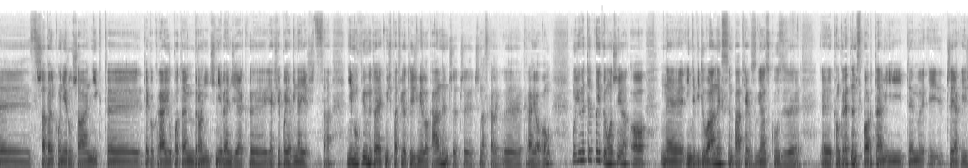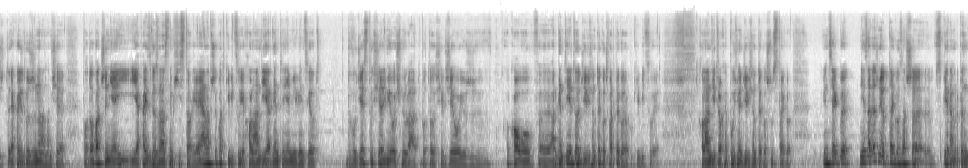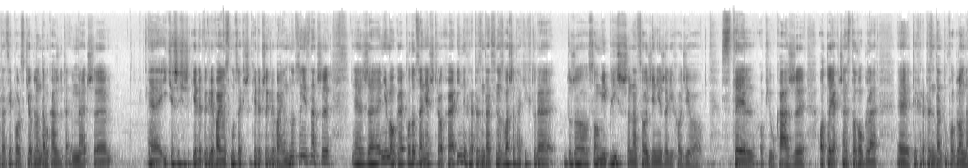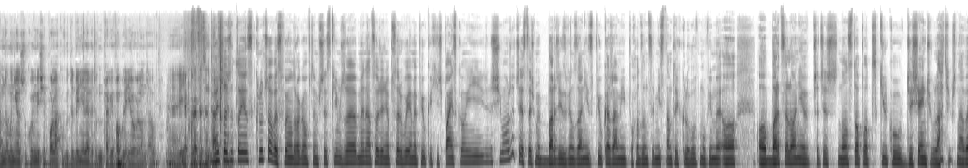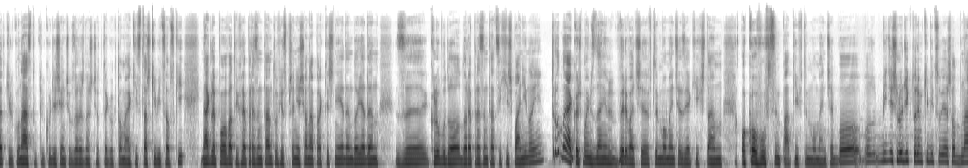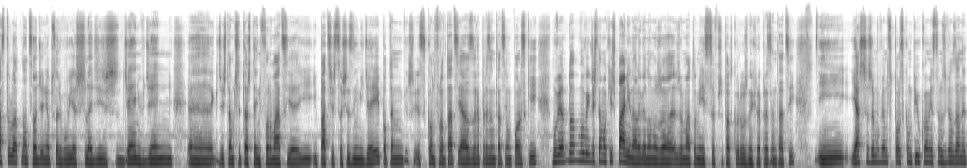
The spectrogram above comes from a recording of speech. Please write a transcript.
z szabelką nie rusza, nikt e, tego kraju potem bronić nie będzie, jak, jak się pojawi najeźdźca. Nie mówimy to o jakimś patriotyzmie lokalnym czy, czy, czy na skalę krajową. Mówimy tylko i wyłącznie o indywidualnych sympatiach w związku z konkretnym sportem i tym, czy jakieś, jakaś drużyna nam się podoba, czy nie i, i jaka jest związana z tym historia. Ja na przykład kibicuję Holandii i Argentynie mniej więcej od 27-8 lat, bo to się wzięło już około w Argentynie to od 94 roku kibicuję. Holandii trochę później od 96. Więc jakby niezależnie od tego zawsze wspieram reprezentację Polski, oglądam każdy ten mecz e, e, i cieszę się, że kiedy wygrywają, smutek, kiedy przegrywają. No co nie znaczy, e, że nie mogę podoceniać trochę innych reprezentacji, no zwłaszcza takich, które dużo są mi bliższe na co dzień, jeżeli chodzi o styl, o piłkarzy, o to jak często w ogóle e, tych reprezentantów oglądam. No bo nie oszukujmy się Polaków, gdyby nie lewy, to bym prawie w ogóle nie oglądał e, jako reprezentacja. Myślę, że to jest kluczowe swoją drogą w tym wszystkim, że my na co dzień obserwujemy piłkę hiszpańską i siłą rzeczy jesteśmy bardziej związani z piłkarzami pochodzącymi z tamtych klubów. Mówimy o, o Barcelonie przecież non-stop od kilkudziesięciu lat już nawet, kilkunastu, kilkudziesięciu, w zależności od tego, kto ma jaki staż kibicowski. Nagle połowa tych reprezentantów jest przeniesiona praktycznie jeden do jeden z klubu do, do reprezentacji Hiszpanii, no i trudno jakoś moim zdaniem wyrwać się w tym momencie z jakichś tam okowów sympatii w tym momencie, bo, bo widzisz ludzi, którym kibicujesz od nastu lat na co dzień, obserwujesz, śledzisz dzień w dzień, e, gdzieś tam czytasz te informacje i, i patrzysz, co się z nimi dzieje. I potem wiesz, jest konfrontacja z reprezentacją Polski. Mówię, no, mówię gdzieś tam o Hiszpanii, no ale wiadomo, że, że ma to miejsce w przypadku różnych reprezentacji. I ja szczerze mówiąc z polską piłką jestem związany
